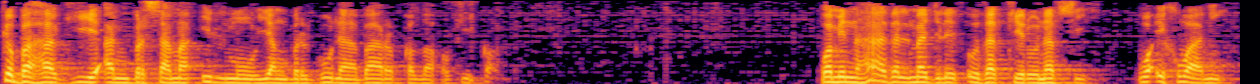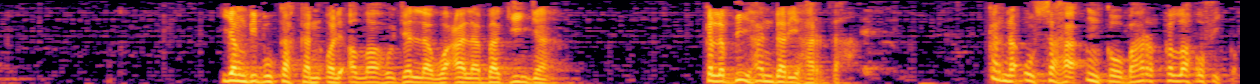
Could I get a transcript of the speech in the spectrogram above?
kebahagiaan bersama ilmu yang berguna barakallahu fikum. Wa min hadzal majlis udzakiru nafsi wa ikhwani yang dibukakan oleh Allah jalla wa ala baginya kelebihan dari harta. Karena usaha engkau barakallahu fikum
